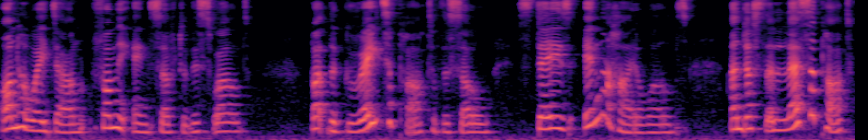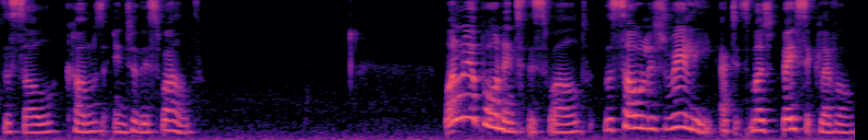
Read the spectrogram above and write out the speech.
on her way down from the Ein Sof to this world, but the greater part of the soul stays in the higher worlds, and just the lesser part of the soul comes into this world. When we are born into this world, the soul is really at its most basic level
